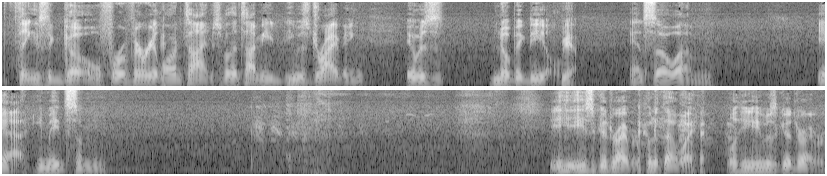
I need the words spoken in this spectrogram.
things that go for a very long time. So by the time he he was driving, it was no big deal. Yeah. And so, um, yeah, he made some. He's a good driver. Put it that way. Well, he, he was a good driver.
